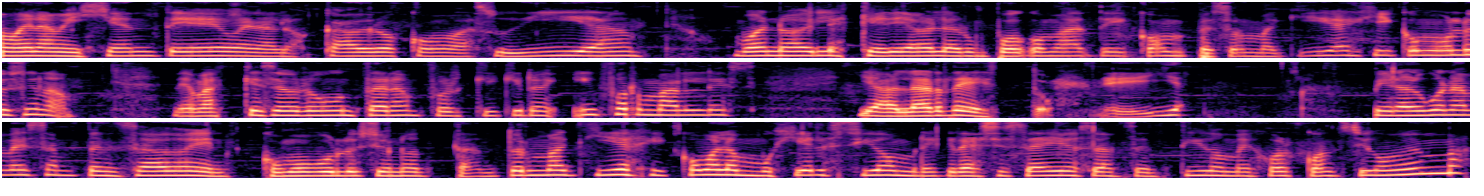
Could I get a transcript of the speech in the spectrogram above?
buena mi gente, buena los cabros, cómo va su día. Bueno, hoy les quería hablar un poco más de cómo empezó el maquillaje y cómo evolucionó. Además que se preguntaran por qué quiero informarles y hablar de esto. Ella. Pero alguna vez han pensado en cómo evolucionó tanto el maquillaje y cómo las mujeres y hombres gracias a ellos se han sentido mejor consigo mismas.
